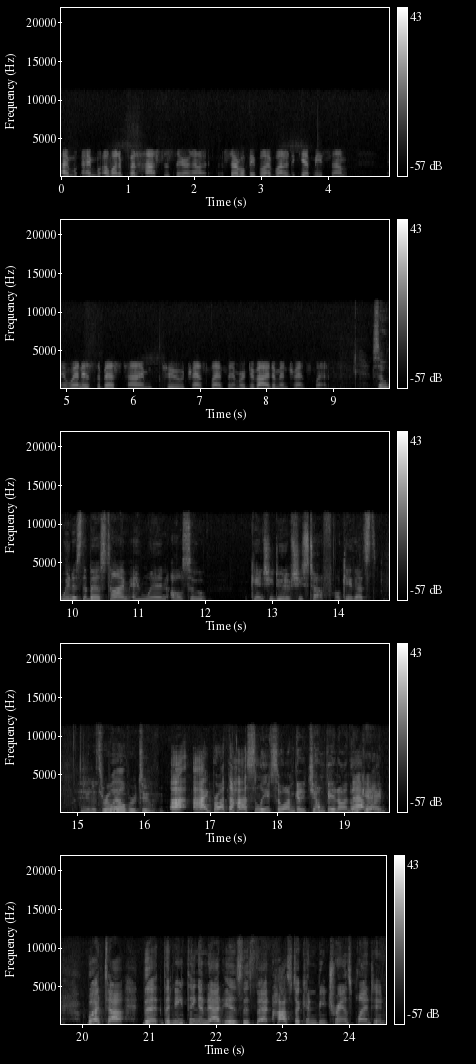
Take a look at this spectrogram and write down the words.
I'm, I'm, I want to put hostas there. Now, several people have wanted to give me some. And when is the best time to transplant them or divide them and transplant? So when is the best time, and when also can she do it if she's tough? Okay, that's. I'm going to throw it over to. I, I brought the hosta leaf, so I'm going to jump in on that Okay. one. But uh, the the neat thing in that is is that hosta can be transplanted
